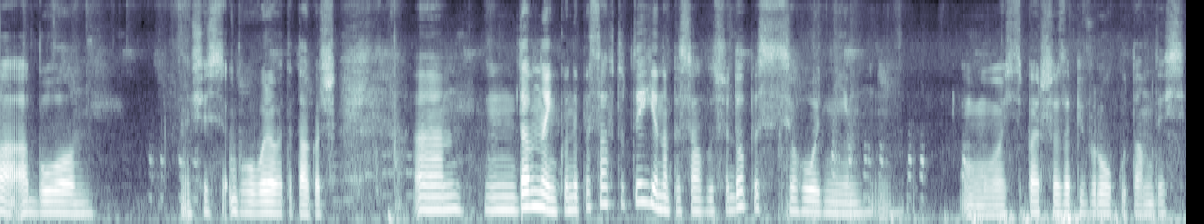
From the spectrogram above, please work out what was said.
або щось обговорювати також. Давненько не писав тут, я написав лише допис сьогодні. Ось перше за півроку там десь.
